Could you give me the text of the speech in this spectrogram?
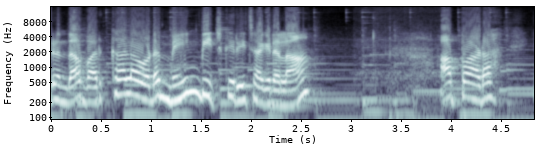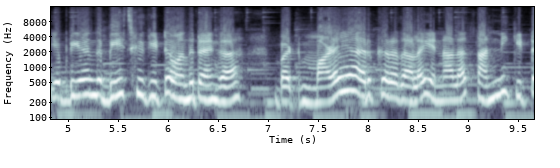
இருந்தால் வர்க்காலாவோட மெயின் பீச்சுக்கு ரீச் ஆகிடலாம். அப்பாடா. எப்படியோ இந்த பீச்சுக்கு கிட்ட வந்துட்டேங்க. பட் மழையாக இருக்கிறதால என்னால் தண்ணி கிட்ட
